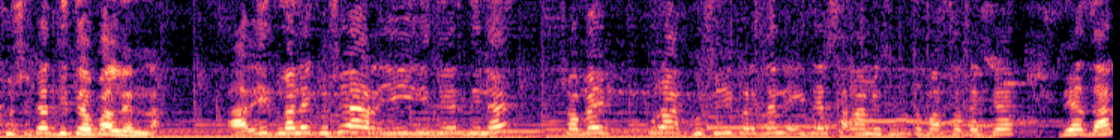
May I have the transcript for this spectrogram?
খুশিটা দিতেও পারলেন না। আর ঈদ মানে খুশি, আর এই ঈদের দিনে সবাই পুরা খুশি করে দেন, ঈদের সালামি ছোট বাচ্চাদেরকে দিয়ে যান।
